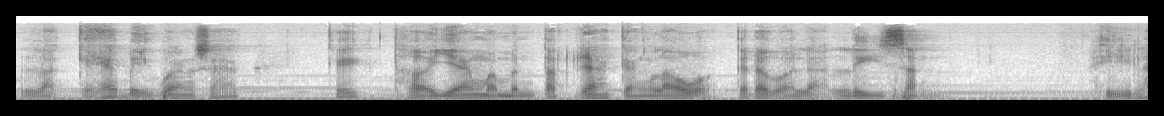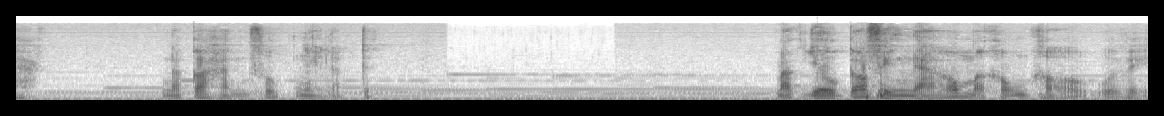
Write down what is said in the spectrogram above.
là kẻ bị quan sát. Cái thời gian mà mình tách ra càng lâu cái đó gọi là ly sanh, hỷ lạc. Nó có hạnh phúc ngay lập tức. Mặc dù có phiền não mà không khổ, quý vị.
